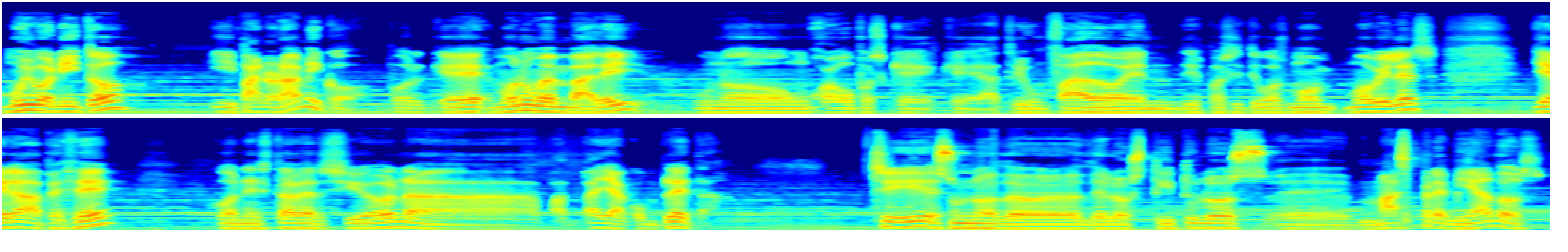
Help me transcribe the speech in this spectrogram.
muy bonito y panorámico, porque Monument Valley, un juego pues, que, ha triunfado en dispositivos móviles, llega a PC con esta versión a pantalla completa. Sí, es uno de, los títulos eh, más premiados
